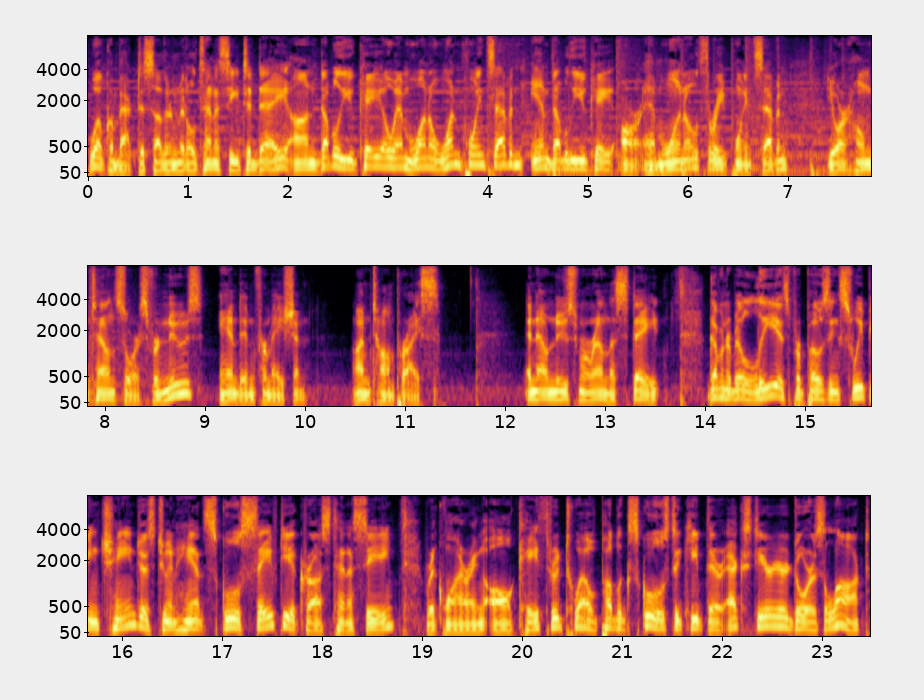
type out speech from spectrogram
Welcome back to Southern Middle Tennessee today on WKOM 101.7 and WKRM 103.7, your hometown source for news and information. I'm Tom Price. And now news from around the state. Governor Bill Lee is proposing sweeping changes to enhance school safety across Tennessee, requiring all K through 12 public schools to keep their exterior doors locked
